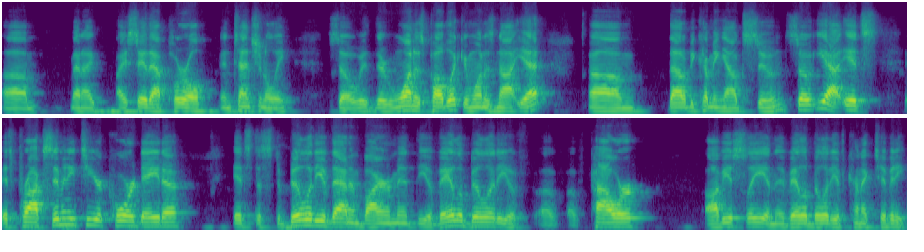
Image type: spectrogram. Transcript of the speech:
Um, and I, I say that plural intentionally. So there, one is public and one is not yet. Um, that'll be coming out soon. So yeah, it's, it's proximity to your core data. It's the stability of that environment, the availability of, of, of power, obviously, and the availability of connectivity.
